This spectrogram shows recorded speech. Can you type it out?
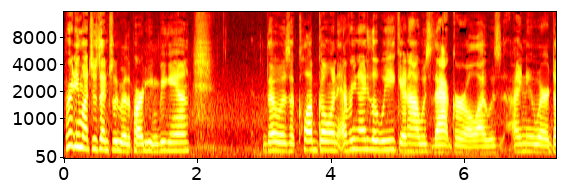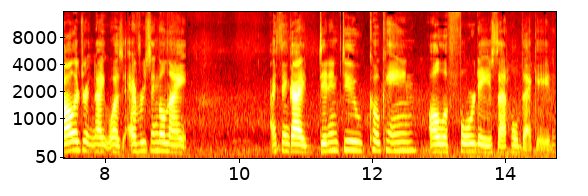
pretty much essentially where the partying began. There was a club going every night of the week, and I was that girl. I was I knew where Dollar Drink Night was every single night. I think I didn't do cocaine all of four days that whole decade.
